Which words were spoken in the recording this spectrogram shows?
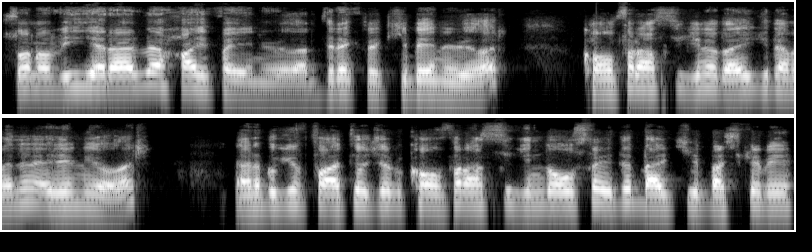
Sonra Villarreal ve Haifa yeniyorlar. Direkt rakibe yeniyorlar. Konferans ligine dahi gidemeden eleniyorlar. Yani bugün Fatih Hoca bir konferans liginde olsaydı belki başka bir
